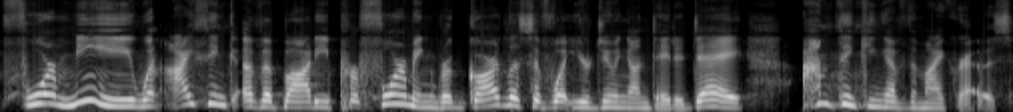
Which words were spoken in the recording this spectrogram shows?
for me, when I think of a body performing, regardless of what you're doing on day to day, I'm thinking of the micros.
